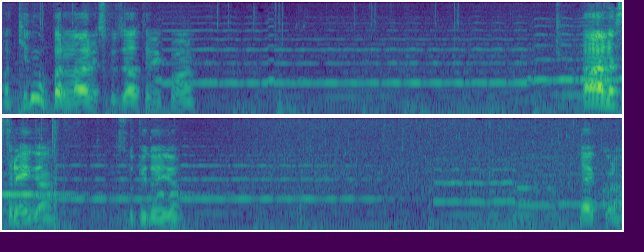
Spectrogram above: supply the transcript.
A chi devo parlare, scusatemi qua? Ah, la strega. Stupido io. Eccola.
